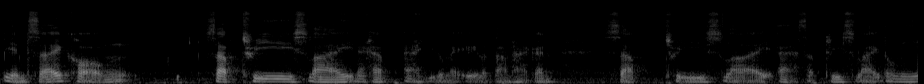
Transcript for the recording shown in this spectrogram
เปลี่ยนไซส์ของ sub tree slide นะครับ อะอยู่ตรงไหนเอ่ย เราตามหากัน sub tree slide อะ sub tree slide ตรงนี้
